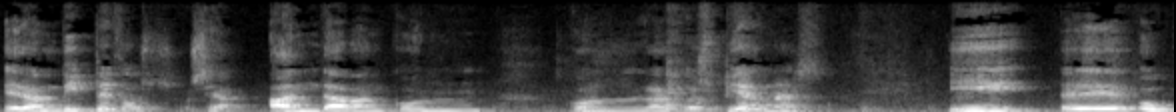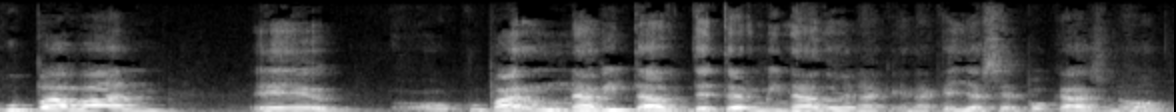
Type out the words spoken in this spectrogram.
Eran bípedos, o sea, andaban con, las dos piernas y eh, ocupaban, eh, ocuparon un hábitat determinado en, en aquellas épocas, ¿no?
